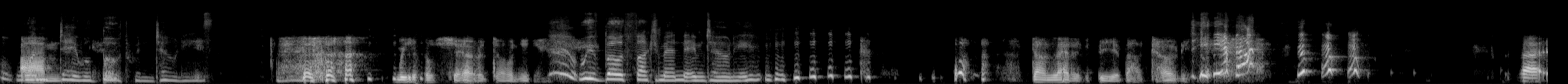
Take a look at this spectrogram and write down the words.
One Um, day we'll both win Tonys. we will share a Tony. We've both fucked men named Tony. Don't let it be about Tony. yeah. But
